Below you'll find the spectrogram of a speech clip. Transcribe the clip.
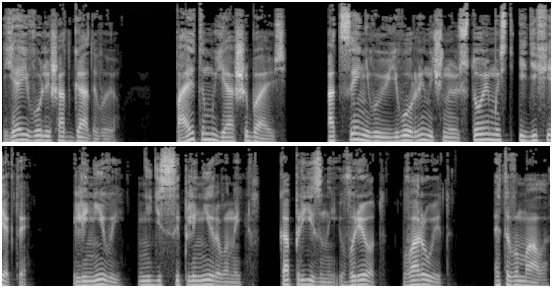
Я его лишь отгадываю. Поэтому я ошибаюсь. Оцениваю его рыночную стоимость и дефекты. Ленивый, недисциплинированный, капризный, врет, ворует. Этого мало.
